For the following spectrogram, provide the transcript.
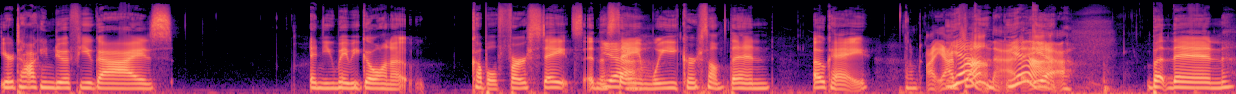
you're talking to a few guys and you maybe go on a couple first dates in the Yeah. same week or something. Okay. I, I've Yeah, done that. yeah. Yeah. But then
